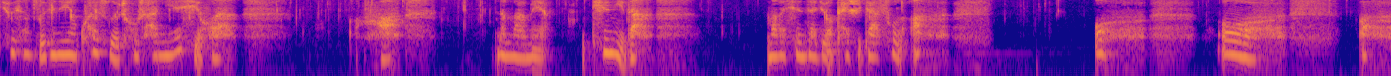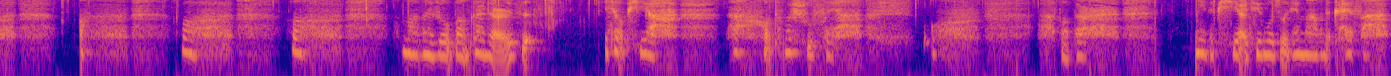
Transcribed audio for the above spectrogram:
就像昨天那样快速的抽插，你也喜欢？好，那妈妈呀，听你的，妈妈现在就要开始加速了啊。哦，哦，啊，啊，哦，哦，妈妈的肉棒干着儿子小屁眼儿，啊，好他妈舒服呀！哦，宝贝儿，你的屁眼经过昨天妈妈的开发，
